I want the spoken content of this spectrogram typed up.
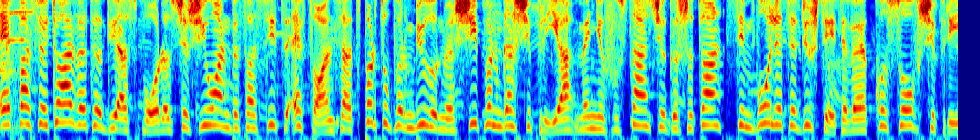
E pas lojtarëve të diasporës që shijuan befasit e fansat për t'u përmbyllur me Shqipën nga Shqipëria me një fustan që gërshëton simbolet e dy shteteve Kosovë-Shqipëri.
